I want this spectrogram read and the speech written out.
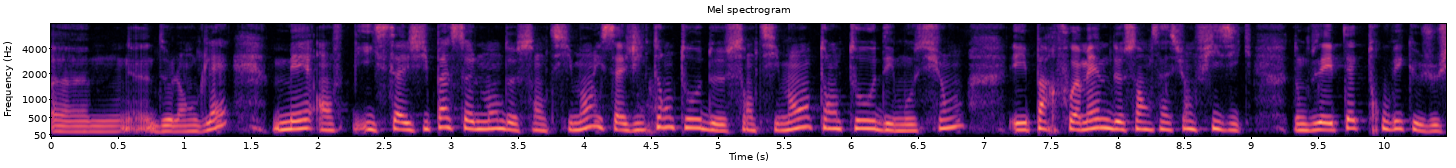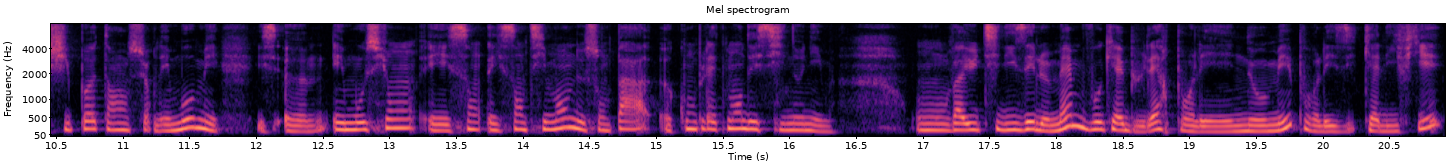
de l'anglais, mais il ne s'agit pas seulement de sentiments, il s'agit tantôt de sentiments, tantôt d'émotions et parfois même de sensations physiques. Donc vous avez peut-être trouvé que je chipote hein, sur les mots, mais émotions et, et sentiments ne sont pas complètement des synonymes on va utiliser le même vocabulaire pour les nommer, pour les qualifier,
